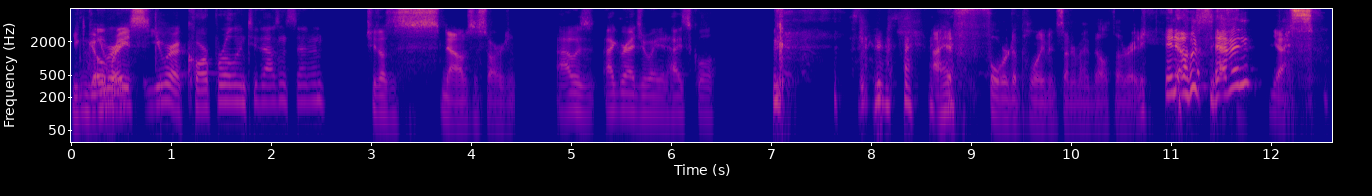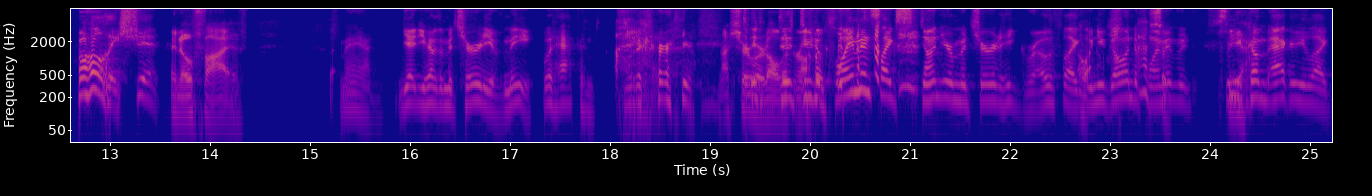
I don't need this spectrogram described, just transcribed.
you can go you were, race. You were a corporal in 2007. 2000, no, I was a sergeant. I was. I graduated high school I had four deployments under my belt already. in 07. Yes. Holy shit, In 05. Man! Yet you have the maturity of me. What happened? What occurred here? Not sure where it all do, went do wrong. deployments like stunt your maturity growth? Like Oh, when you go on deployment, when, when you come back, are you like,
